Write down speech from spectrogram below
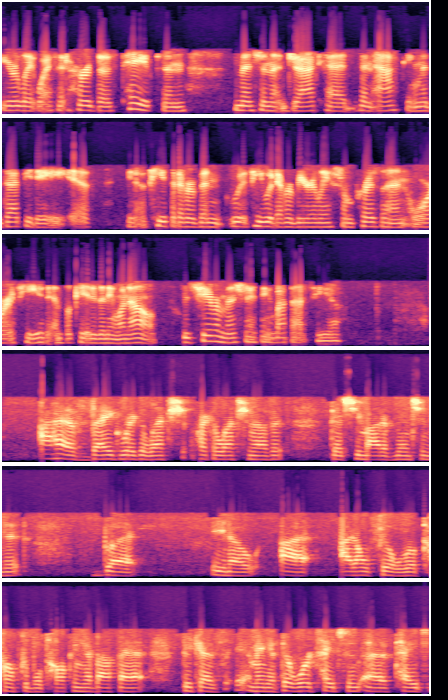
your late wife had heard those tapes and mentioned that Jack had been asking the deputy if you know, if he had ever been, if he would ever be released from prison or if he had implicated anyone else. Did she ever mention anything about that to you? I have vague recollection recollection of it that she might have mentioned it, but you know, I I don't feel real comfortable talking about that because I mean, if there were tapes uh, tapes,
